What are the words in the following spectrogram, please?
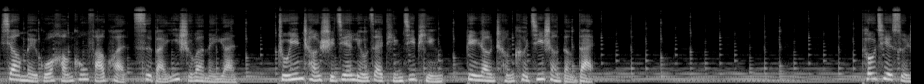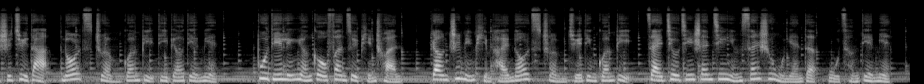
向美国航空罚款四百一十万美元，主因长时间留在停机坪，并让乘客机上等待。偷窃损失巨大，Nordstrom 关闭地标店面，不敌零元购犯罪频传，让知名品牌 Nordstrom 决定关闭在旧金山经营三十五年的五层店面。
